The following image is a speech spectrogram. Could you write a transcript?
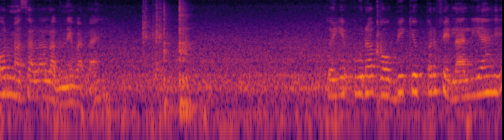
और मसाला लगने वाला है। तो ये पूरा गोभी के ऊपर फैला लिया है।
